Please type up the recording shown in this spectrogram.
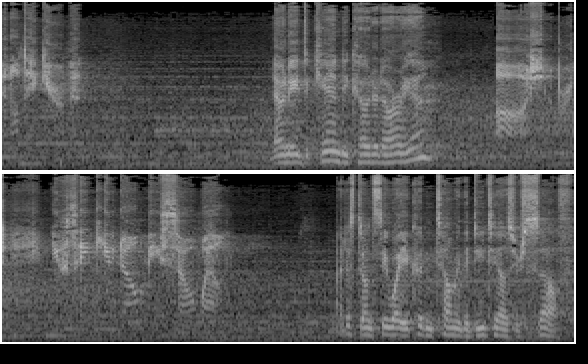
and I'll take care of it. No need to candy coat it, Aria. Ah, Shepard, you think you know me so well. I just don't see why you couldn't tell me the details yourself.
